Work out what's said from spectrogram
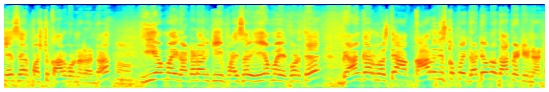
కేసీఆర్ ఫస్ట్ కారు కొన్నాడంట. ఈఎంఐ కట్టడానికి పైసలు ఈఎంఐ ఎగ్గొడితే బ్యాంకర్లు వస్తే ఆ కార్ని తీసుకుపోయి గడ్డంలో దాపెట్టిండంట.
